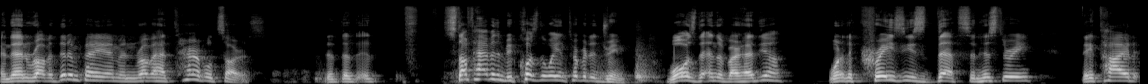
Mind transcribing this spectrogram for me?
And then Rava didn't pay him, and Rava had terrible tsaras. The, the, the, stuff happened because of the way he interpreted the dream. What was the end of Bar Hedya? One of the craziest deaths in history. They tied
